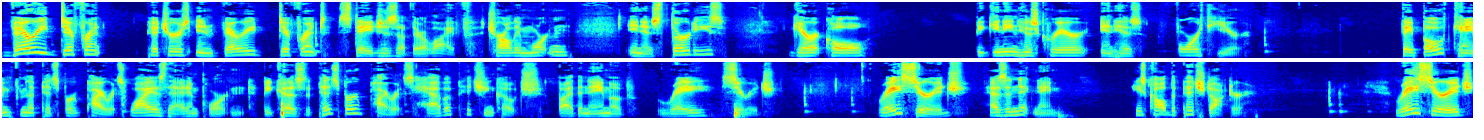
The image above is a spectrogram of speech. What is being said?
Very different pitchers in very different stages of their life. Charlie Morton in his 30s, Gerrit Cole beginning his career in his fourth year. They both came from the Pittsburgh Pirates. Why is that important? Because the Pittsburgh Pirates have a pitching coach by the name of Ray Searage. Ray Searage has a nickname. He's called the Pitch Doctor. Ray Searage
